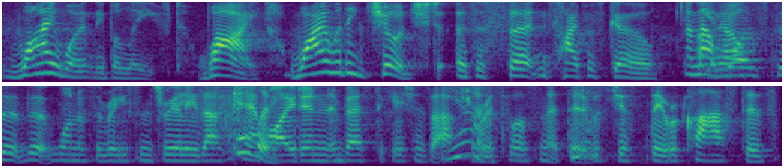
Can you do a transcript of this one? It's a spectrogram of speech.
Why weren't they believed? Why? Why were they judged as a certain type type of girl. And that you know? was the, the, one of the reasons, really, that Fully. came out in investigations afterwards, yeah. wasn't it? That yeah. it was just they were classed as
